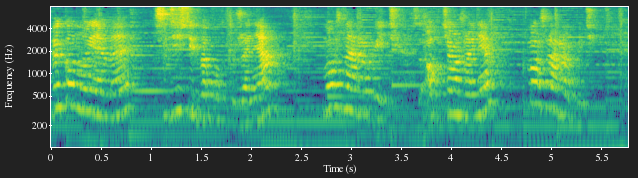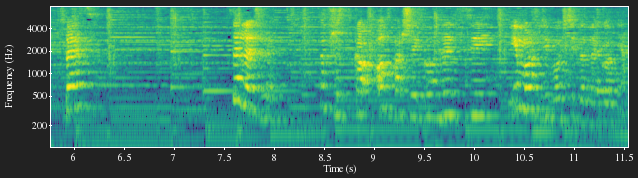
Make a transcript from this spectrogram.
Wykonujemy 32 powtórzenia. Można robić z obciążeniem, można robić bez. Zależy to wszystko od Waszej kondycji i możliwości danego dnia.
